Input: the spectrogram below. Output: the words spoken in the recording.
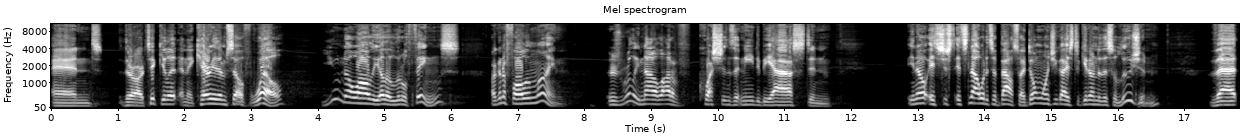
and they're articulate and they carry themselves well, you know all the other little things are going to fall in line. There's really not a lot of questions that need to be asked and you know, it's just it's not what it's about. So I don't want you guys to get under this illusion that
